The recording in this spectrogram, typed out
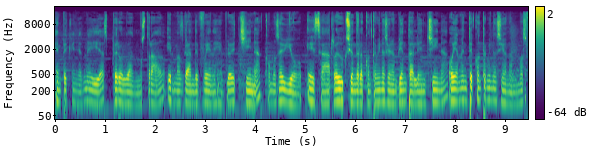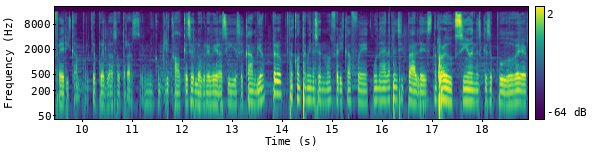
en pequeñas medidas, pero lo han mostrado. El más grande fue en ejemplo de China, cómo se vio esa reducción de la contaminación ambiental en China. Obviamente contaminación atmosférica, porque pues las otras es muy complicado que se logre ver así ese cambio, pero la contaminación atmosférica fue una de las principales reducciones que se pudo ver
